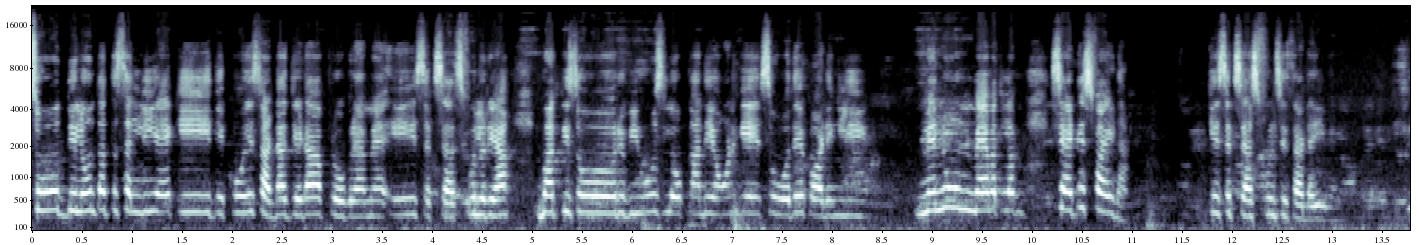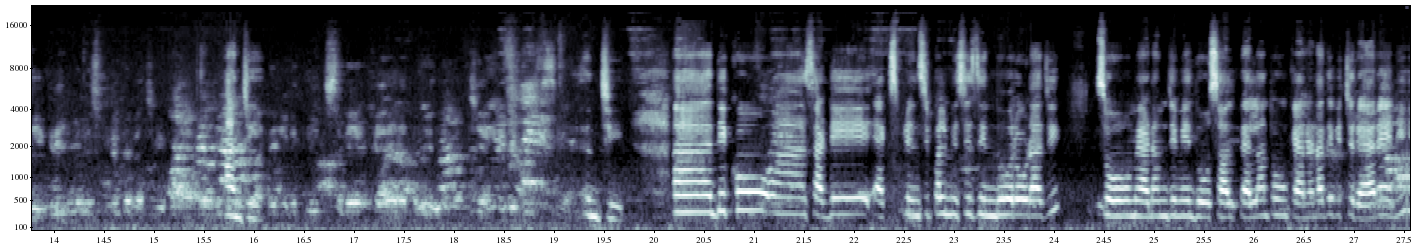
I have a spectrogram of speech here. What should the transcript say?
ਸੋ ਦਿਲੋਂ ਤਾਂ ਤਸੱਲੀ ਹੈ ਕਿ ਦੇਖੋ ਇਹ ਸਾਡਾ ਜਿਹੜਾ ਪ੍ਰੋਗਰਾਮ ਹੈ ਇਹ ਸਕਸੈਸਫੁਲ ਰਿਹਾ। ਬਾਕੀ ਸੋ ਰਿਵਿਊਜ਼ ਲੋਕਾਂ ਦੇ ਆਉਣਗੇ ਸੋ ਉਹਦੇ ਅਕੋਰਡਿੰਗਲੀ ਮੈਨੂੰ ਮੈਂ ਮਤਲਬ ਸੈਟੀਸਫਾਈਡ ਹਾਂ ਕਿ ਸਕਸੈਸਫੁਲ ਸੀ ਸਾਡਾ ਇਵੈਂਟ ਤੁਸੀਂ ਗ੍ਰੀਨ ਯੂਨੀਵਰਸਿਟੀ ਦੇ ਵਿੱਚ ਵੀ ਪੜ੍ਹਾਇਆ ਹੈ। ਹਾਂਜੀ। ਜਿਹੜੇ ਨੇ ਬੱਚੇ ਸੀ? ਜੀ। ਦੇਖੋ ਸਾਡੇ ex principal Mrs Indu Arora ji. So madam ਜਿਵੇਂ 2 ਸਾਲ ਪਹਿਲਾਂ ਤੋਂ ਕੈਨੇਡਾ ਦੇ ਵਿੱਚ ਰਹਿ ਰਹੇ ਨੇ।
